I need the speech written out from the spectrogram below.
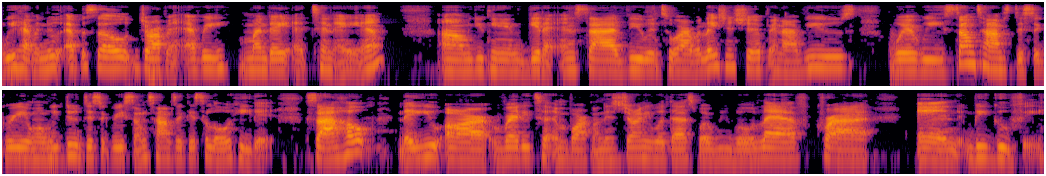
we have a new episode dropping every Monday at 10 a.m. Um, you can get an inside view into our relationship and our views where we sometimes disagree. And when we do disagree, sometimes it gets a little heated. So, I hope that you are ready to embark on this journey with us where we will laugh, cry, and be goofy.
